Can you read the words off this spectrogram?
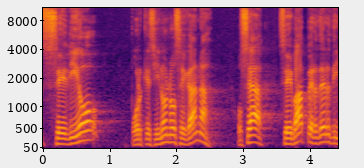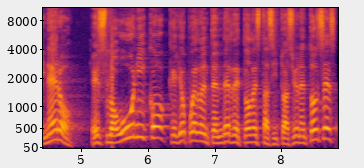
se dio porque si no, no se gana. O sea, se va a perder dinero. Es lo único que yo puedo entender de toda esta situación. Entonces,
